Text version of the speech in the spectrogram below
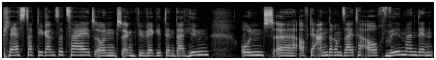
plästert die ganze Zeit und irgendwie, wer geht denn da hin? Und äh, auf der anderen Seite auch, will man denn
